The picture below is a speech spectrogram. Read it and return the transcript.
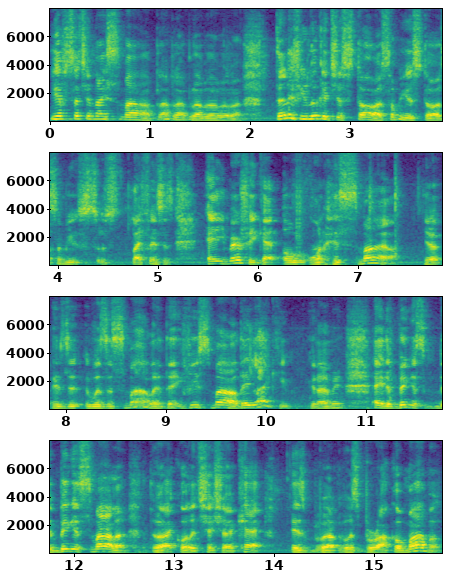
You have such a nice smile, blah, blah, blah, blah, blah, blah. Then if you look at your stars, some of your stars, some of your, like for instance, Eddie Murphy got over on his smile. You know, it, it was a smiling thing. If you smile, they like you. You know what I mean? Hey, the biggest, the biggest smiler, that I call a Cheshire Cat, is was Barack Obama.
